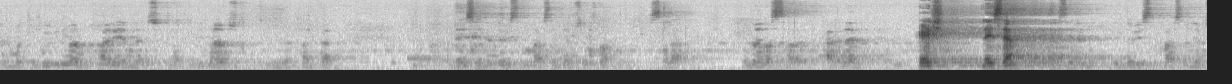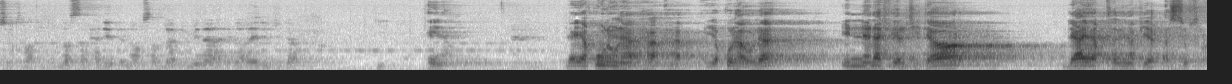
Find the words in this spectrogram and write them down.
ثم تقول الإمام البخاري أن سترة الإمام سترة من خلفه ليس للنبي صلى الله عليه وسلم سترة في الصلاة. كما نص على ذلك؟ الحديث إيش؟ ليس؟ ليس للنبي صلى الله عليه وسلم سترة. نص الحديث أنه صلى بمنى إلى غير الجدار. أي نعم. لا يقولون ه... ه... يقول هؤلاء إن نفي الجدار لا يقتضي نفي السترة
